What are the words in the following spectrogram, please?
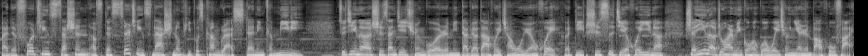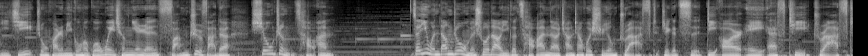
by the 14th session of the 13th National People's Congress Standing Committee。 最近呢，十三届全国人民代表大会常务委员会和第十四届会议呢，审议了《中华人民共和国未成年人保护法》以及《中华人民共和国未成年人防治法》的修正草案。在英文当中，我们说到一个草案呢，常常会使用 draft 这个词，d r a f t draft。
